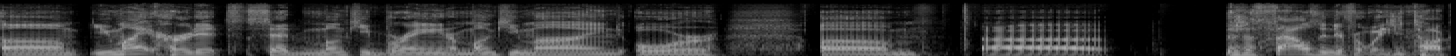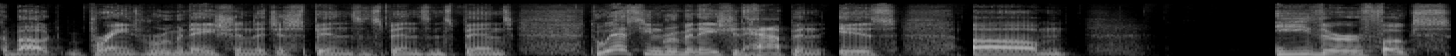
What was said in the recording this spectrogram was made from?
Um, you might heard it said monkey brain or monkey mind or um, uh, there's a thousand different ways you talk about brains rumination that just spins and spins and spins. The way i've seen rumination happen is um, either folks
